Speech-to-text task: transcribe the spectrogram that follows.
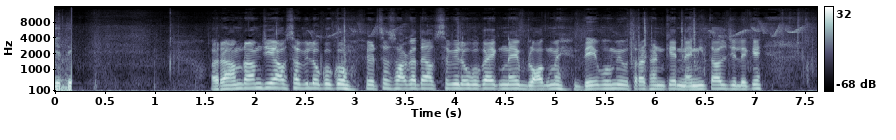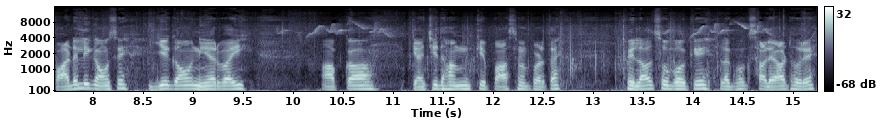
ये राम राम जी आप सभी लोगों को फिर से स्वागत है। आप सभी लोगों का एक नए ब्लॉग में देवभूमि उत्तराखंड के नैनीताल ज़िले के पाडली गाँव से। ये गाँव नियर बाई आपका कैंची धाम के पास में पड़ता है। फ़िलहाल सुबह के लगभग साढ़े आठ हो रहे हैं।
